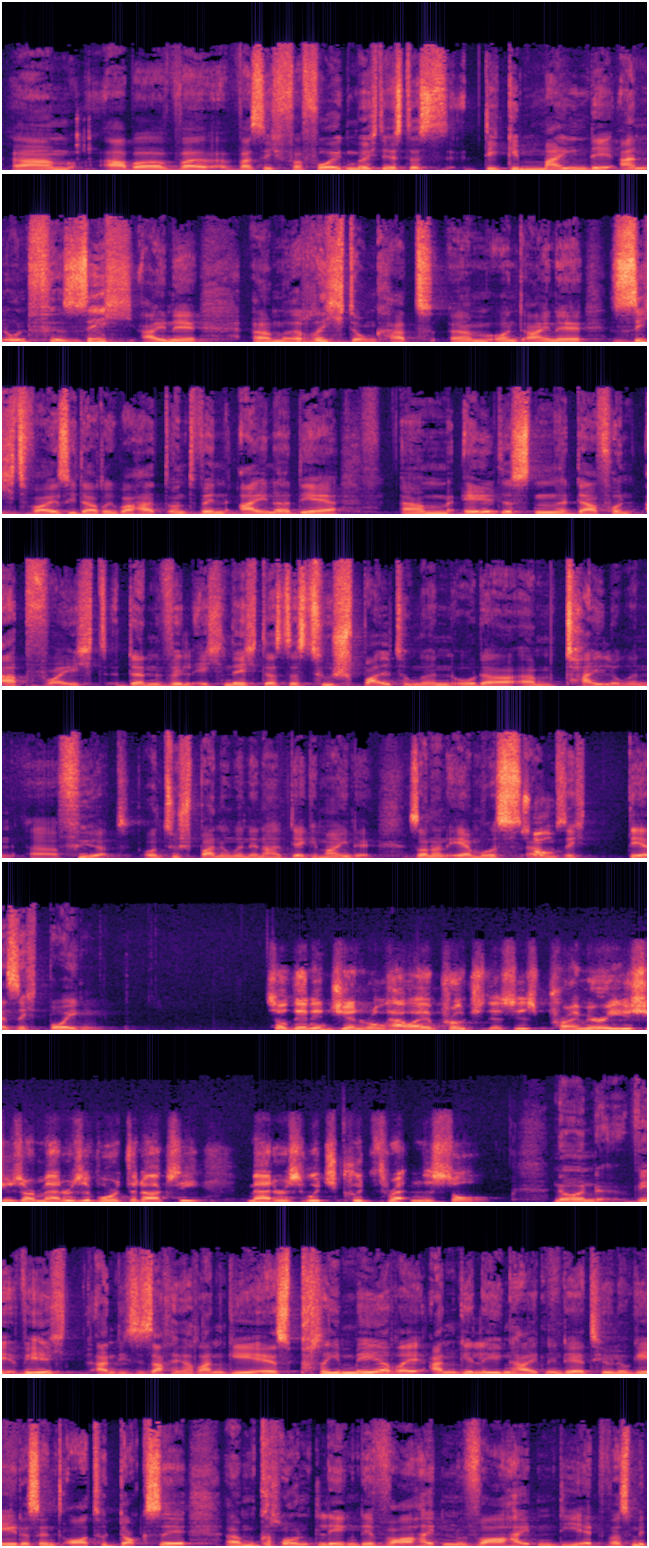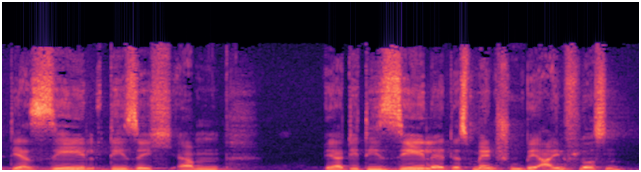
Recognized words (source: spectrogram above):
Ähm, aber wa was ich verfolgen möchte, ist, dass die Gemeinde an und für sich eine ähm, Richtung hat ähm, und eine Sichtweise darüber hat. Und wenn einer der ähm, Ältesten davon abweicht, dann will ich nicht, dass das zu Spaltungen oder ähm, Teilungen äh, führt und zu Spannungen innerhalb der Gemeinde, sondern er muss So. ähm, sich der Sicht beugen. So then, in general, how I approach this is primary issues are matters of orthodoxy, matters which could threaten the soul. Nun, wie, wie ich an diese Sache herangehe, ist primäre Angelegenheiten in der Theologie, das sind orthodoxe, ähm, grundlegende Wahrheiten, Wahrheiten, die etwas mit der Seele, die sich, ähm, ja, die die Seele des Menschen beeinflussen.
